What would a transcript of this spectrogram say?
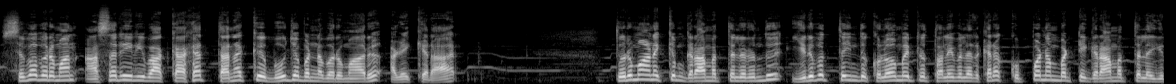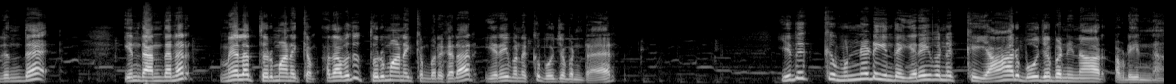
சிவபெருமான் அசரீரி வாக்காக தனக்கு பூஜை பண்ண வருமாறு அழைக்கிறார். திருமாணிக்கம் கிராமத்திலிருந்து இருபத்தைந்து கிலோமீட்டர் தொலைவில் இருக்கிற குப்பனம்பட்டி கிராமத்தில் இருந்த இந்த அந்தனர் மேல திருமாணிக்கம் அதாவது திருமாணிக்கம் வருகிறார் இறைவனுக்கு பூஜை பண்றார். இதுக்கு முன்னாடி இந்த இறைவனுக்கு யார் பூஜை பண்ணினார் அப்படின்னா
